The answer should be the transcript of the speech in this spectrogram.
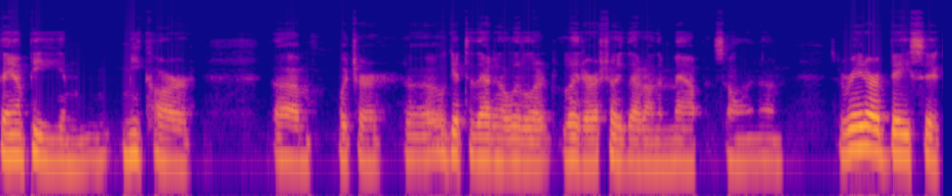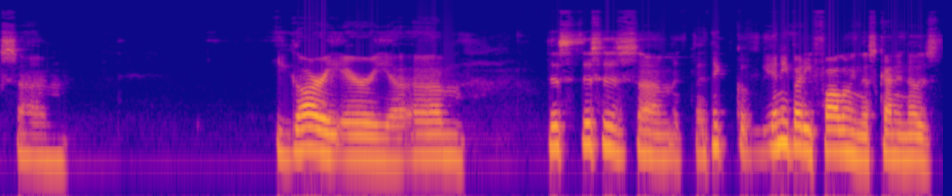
VAMPI and Mekar, um, which are, uh, we'll get to that in a little later. I'll show you that on the map and so on. Um, so radar basics, um, Igari area. Um, this this is, um, I think anybody following this kind of knows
